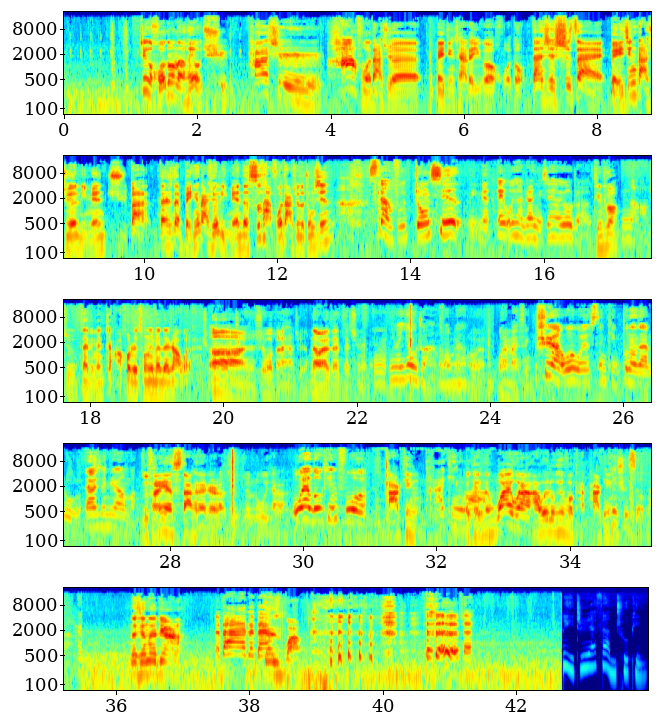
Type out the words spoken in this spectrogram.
这个活动呢很有趣，它是哈佛大学背景下的一个活动，但是是在北京大学里面举办，但是在北京大学里面的斯坦福大学的中心斯坦福中心里面。哎，我想知道你现在要右转停车？就在里面找，或者从那边再绕过来。车啊，是我本来想去的，那我要再再去那边。嗯，因为右转可能 OK 没有。OK，我 am I thinking？是啊，我我 thinking 不能再录了，大家先这样吧。就反正也 stuck 在这儿了，就就录一下吧。We're looking for Parking。parking。那 why we are are we looking for ca- 你可以 parking？那行，那就这样了。拜拜拜拜但是挂了。拜拜拜拜。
